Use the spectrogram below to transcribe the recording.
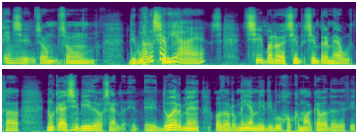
Em, sí, son, son no lo sabía, ¿eh? Sí, bueno, siempre, me ha gustado. Nunca he exhibido, o sea, eh, duermen o dormían mis dibujos, como acabas de decir,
